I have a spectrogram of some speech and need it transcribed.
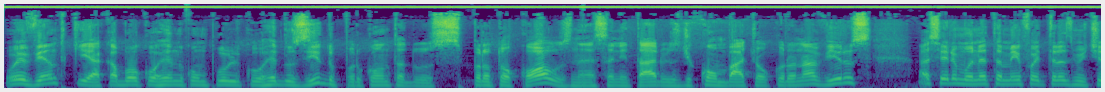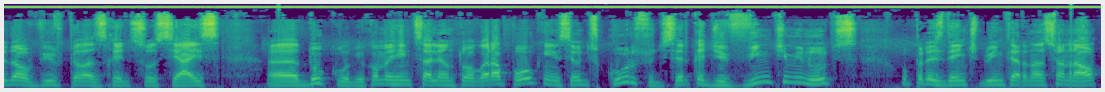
O evento, que acabou ocorrendo com um público reduzido por conta dos protocolos né, sanitários de combate ao coronavírus, a cerimônia também foi transmitida ao vivo pelas redes sociais ah, do clube. Como a gente salientou agora há pouco, em seu discurso de cerca de 20 minutos, o presidente do Internacional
